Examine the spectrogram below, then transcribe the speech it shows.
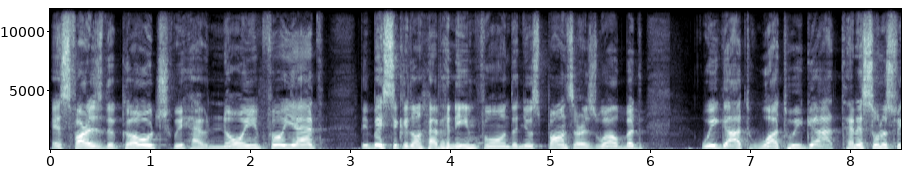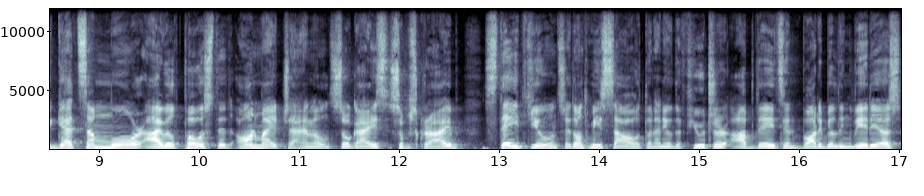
As far as the coach, we have no info yet. We basically don't have any info on the new sponsor as well, but we got what we got. And as soon as we get some more, I will post it on my channel. So guys, subscribe, stay tuned so you don't miss out on any of the future updates and bodybuilding videos.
